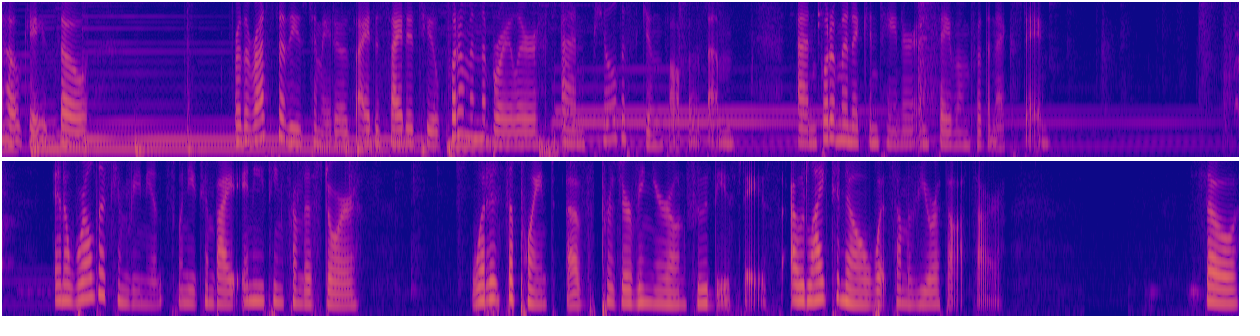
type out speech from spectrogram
Okay, so for the rest of these tomatoes, I decided to put them in the broiler and peel the skins off of them and put them in a container and save them for the next day. In a world of convenience, when you can buy anything from the store, what is the point of preserving your own food these days? I would like to know what some of your thoughts are. So,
